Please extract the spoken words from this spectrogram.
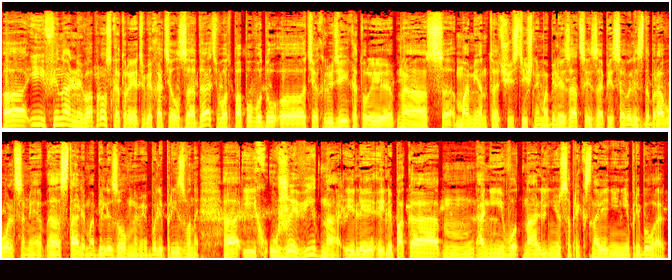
А, и финальный вопрос, который я тебе хотел задать, вот по поводу э, тех людей, которые э, с момента частичной мобилизации записывались добровольцами, э, стали мобилизованными, были призваны. Э, их уже видно или, или пока они вот на линию соприкосновения не прибывают?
